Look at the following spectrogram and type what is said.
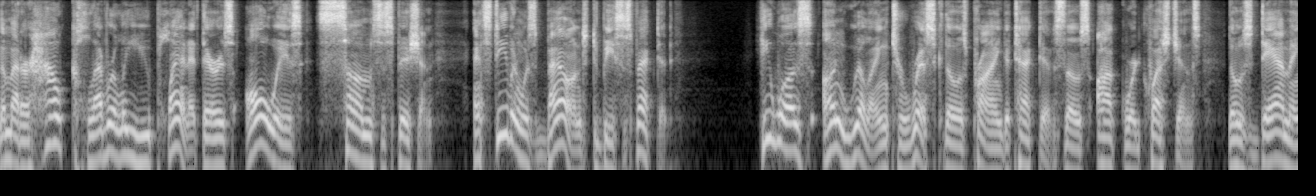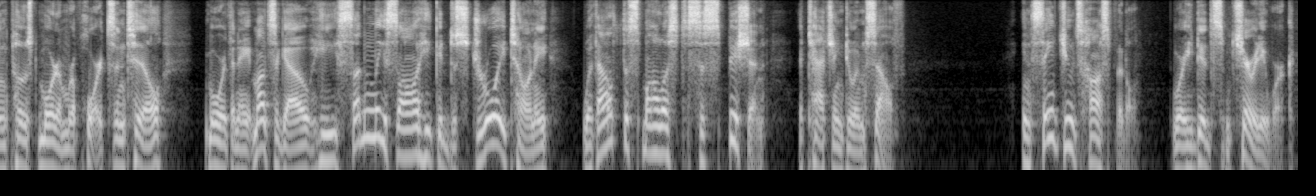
No matter how cleverly you plan it, there is always some suspicion, and Stephen was bound to be suspected – he was unwilling to risk those prying detectives, those awkward questions, those damning post-mortem reports until, more than eight months ago, he suddenly saw he could destroy Tony without the smallest suspicion attaching to himself. In St. Jude's Hospital, where he did some charity work,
